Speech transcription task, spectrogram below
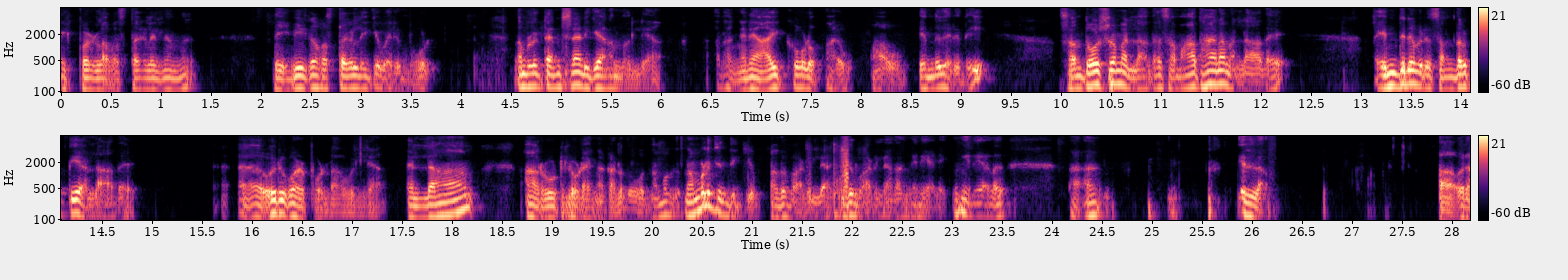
ഇപ്പോഴുള്ള അവസ്ഥകളിൽ നിന്ന് ദൈവിക അവസ്ഥകളിലേക്ക് വരുമ്പോൾ നമ്മൾ ടെൻഷൻ അടിക്കാനൊന്നുമില്ല. അതങ്ങനെ ആയിക്കോളും ആവും ആവും എന്ന് കരുതി സന്തോഷമല്ലാതെ സമാധാനമല്ലാതെ എന്തിനും ഒരു സംതൃപ്തി അല്ലാതെ ഒരു കുഴപ്പമുണ്ടാവില്ല. എല്ലാം ആ റൂട്ടിലൂടെ അങ്ങ് കടന്നു പോകും. നമുക്ക് നമ്മൾ ചിന്തിക്കും അത് പാടില്ല ഇത് പാടില്ല അതങ്ങനെയാണ് ഇങ്ങനെയാണ് എല്ലാം. ഒരു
